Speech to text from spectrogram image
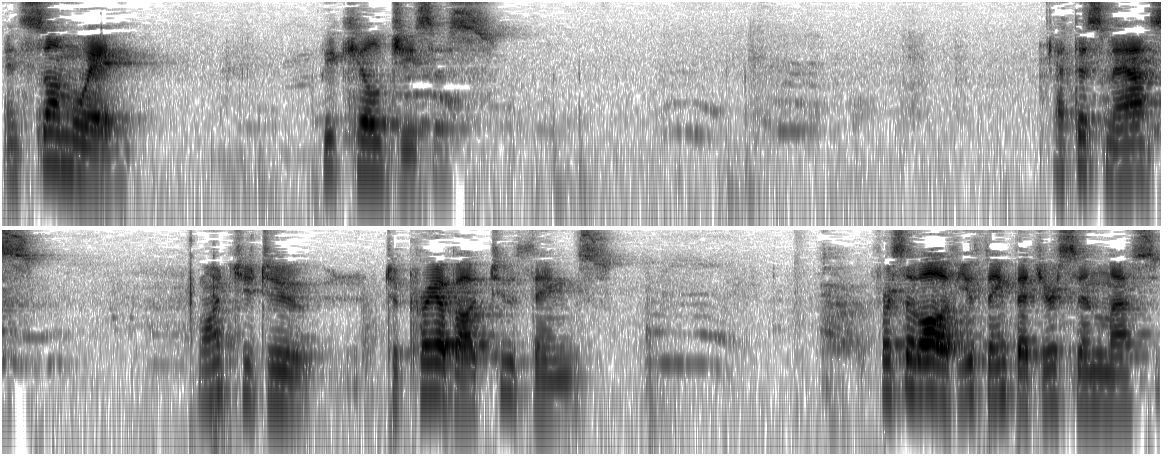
in some way, we killed Jesus. At this Mass, I want you to, to pray about two things. First of all, if you think that you're sinless,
